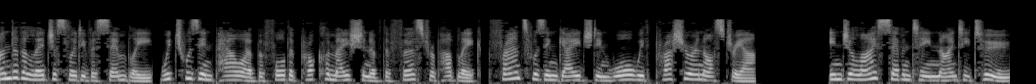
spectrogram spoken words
Under the Legislative Assembly, which was in power before the proclamation of the First Republic, France was engaged in war with Prussia and Austria. In July 1792,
